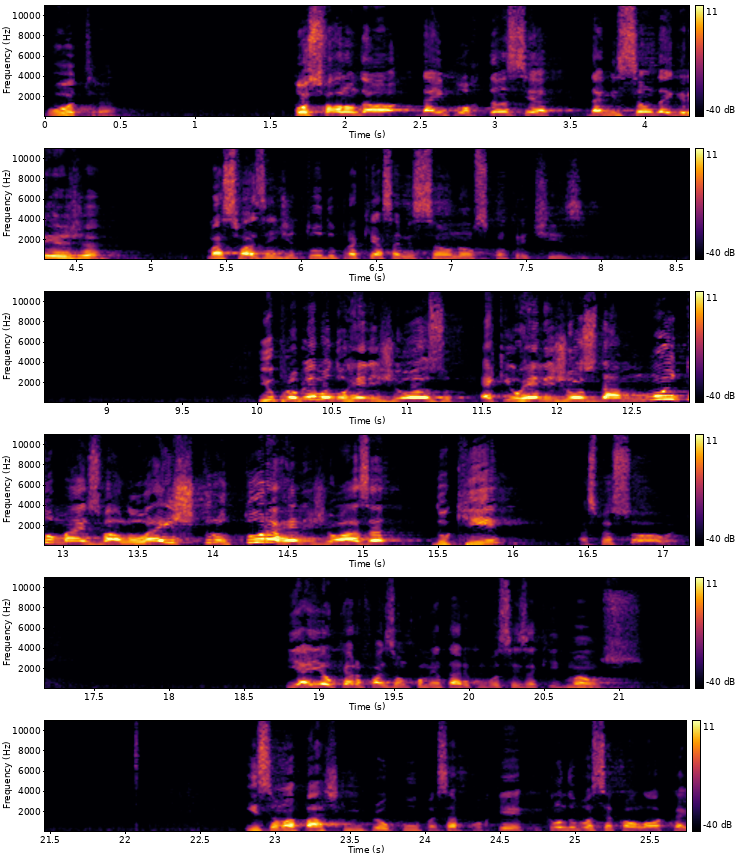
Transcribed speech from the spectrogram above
outra. Pois falam da, da importância da missão da igreja, mas fazem de tudo para que essa missão não se concretize. E o problema do religioso é que o religioso dá muito mais valor à estrutura religiosa do que às pessoas. E aí eu quero fazer um comentário com vocês aqui, irmãos. Isso é uma parte que me preocupa, sabe por quê? Porque quando você coloca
